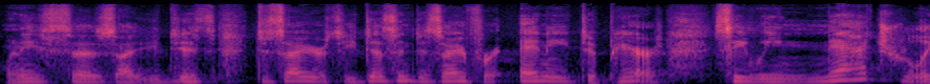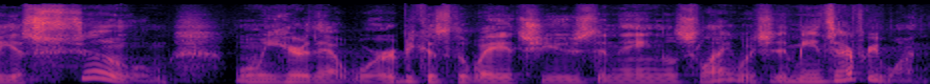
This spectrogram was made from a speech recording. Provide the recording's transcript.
When he says uh, he desires, he doesn't desire for any to perish. See, we naturally assume when we hear that word, because the way it's used in the English language, it means everyone.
